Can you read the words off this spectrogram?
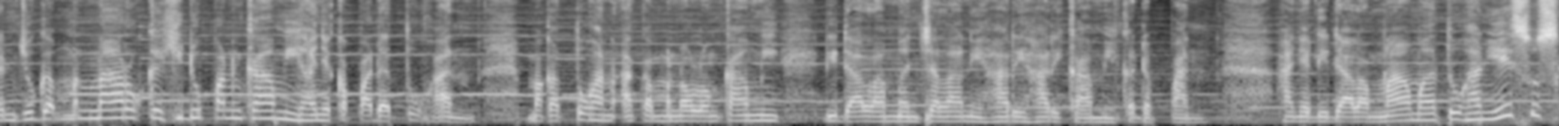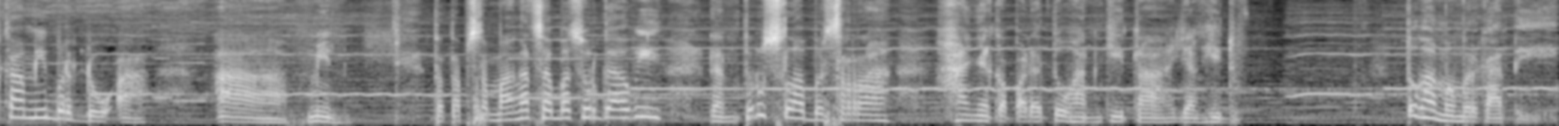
dan juga menaruh kehidupan kami hanya kepada Tuhan. Maka Tuhan akan menolong kami di dalam menjalani hari-hari kami ke depan. Hanya di dalam nama Tuhan Yesus kami berdoa. Amin. Tetap semangat sahabat surgawi dan teruslah berserah hanya kepada Tuhan kita yang hidup. Tuhan memberkati.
